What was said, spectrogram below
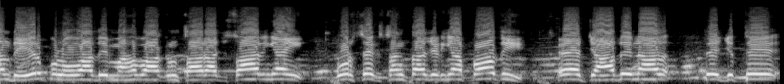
ਅੰਧੇਰ ਪਲੋਵਾ ਦੇ ਮਹਾਵਾਕ ਅਨੁਸਾਰ ਅੱਜ ਸਾਰੀਆਂ ਹੀ ਗੁਰਸਿੱਖ ਸੰਗਤਾਂ ਜਿਹੜੀਆਂ ਬਹੁਤ ਹੀ ਅਹ, ਚਾਅ ਦੇ ਨਾਲ ਤੇ ਜਿੱਥੇ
